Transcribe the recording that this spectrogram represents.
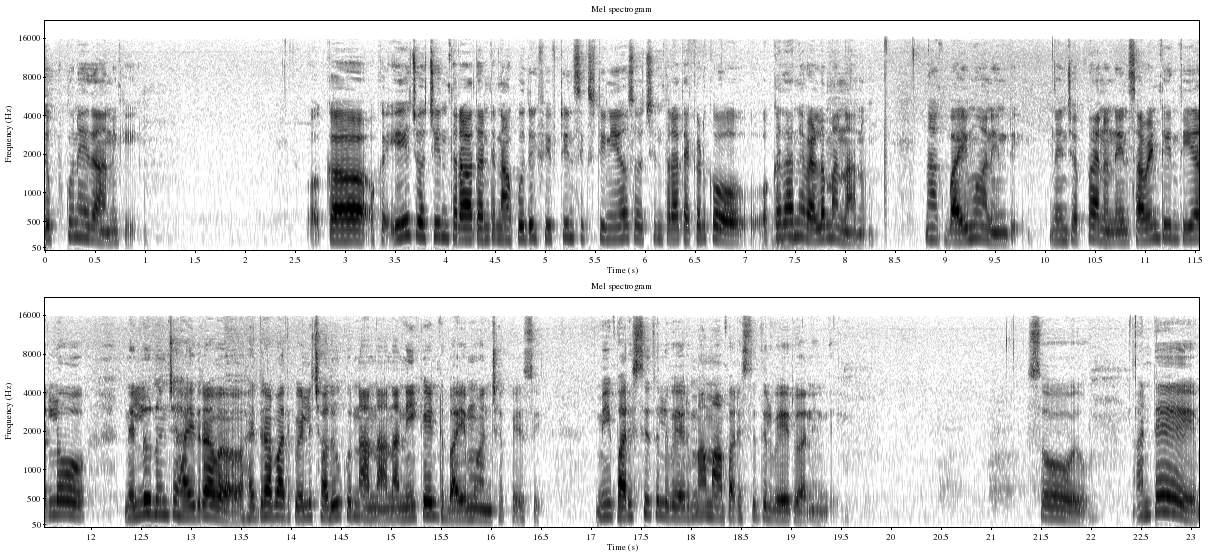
చెప్పుకునేదానికి. ఒక ఒక ఏజ్ వచ్చిన తర్వాత అంటే నా కూతురికి ఫిఫ్టీన్ సిక్స్టీన్ ఇయర్స్ వచ్చిన తర్వాత ఎక్కడికో ఒక్కదాన్నే వెళ్ళమన్నాను. నాకు భయము అనింది. నేను చెప్పాను నేను సెవెంటీన్త్ ఇయర్లో నెల్లూరు నుంచి హైదరాబాద్ హైదరాబాద్కి వెళ్ళి చదువుకున్నాను నాన్న నీకేంటి భయము అని చెప్పేసి. మీ పరిస్థితులు వేరుమా మా పరిస్థితులు వేరు అనింది. సో అంటే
